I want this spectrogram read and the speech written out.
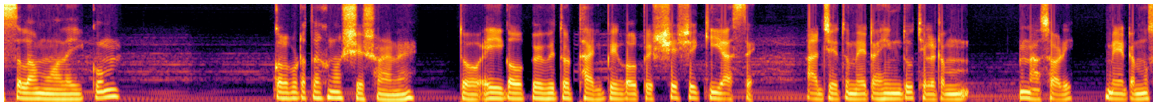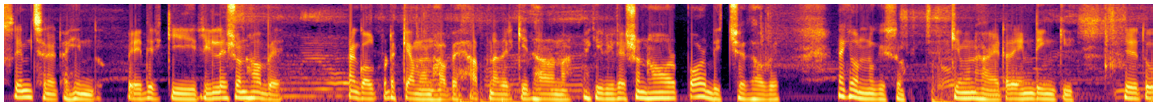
আসসালামু আলাইকুম। গল্পটা তো এখনও শেষ হয় নাই। তো এই গল্পের ভিতর থাকবে, গল্পের শেষে কি আছে? আর যেহেতু মেয়েটা হিন্দু, ছেলেটা না সরি মেয়েটা মুসলিম, ছেলেটা হিন্দু এদের কি রিলেশন হবে? না গল্পটা কেমন হবে? আপনাদের কি ধারণা? নাকি রিলেশন হওয়ার পর বিচ্ছেদ হবে? নাকি অন্য কিছু? কি মনে হয় এটার এন্ডিং কি? যেহেতু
